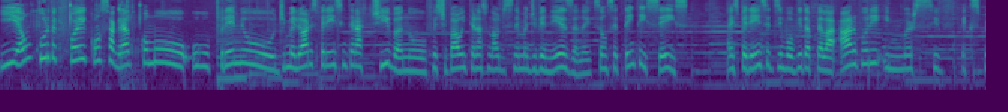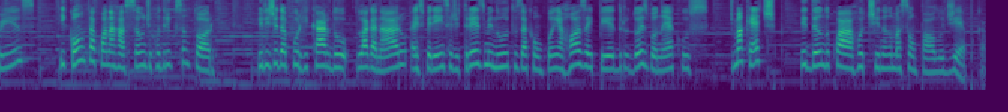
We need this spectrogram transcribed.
E é um curta que foi consagrado como o prêmio de melhor experiência interativa no Festival Internacional de Cinema de Veneza, na edição 76. A experiência é desenvolvida pela Arvory Immersive Experience e conta com a narração de Rodrigo Santoro. Dirigida por Ricardo Laganaro, a experiência de 13 minutos acompanha Rosa e Pedro, dois bonecos de maquete, lidando com a rotina numa São Paulo de época.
